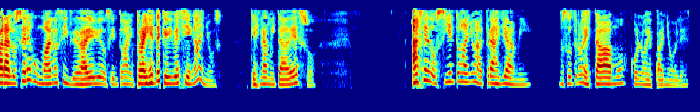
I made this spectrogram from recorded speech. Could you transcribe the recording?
para los seres humanos, sí, nadie vive 200 años, pero hay gente que vive 100 años, que es la mitad de eso. Hace 200 años atrás, Yami, nosotros estábamos con los españoles.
